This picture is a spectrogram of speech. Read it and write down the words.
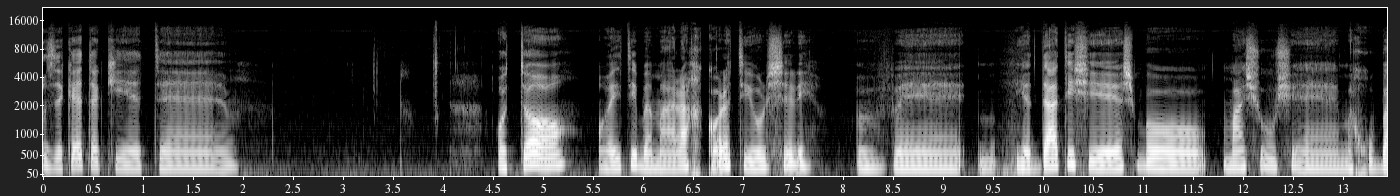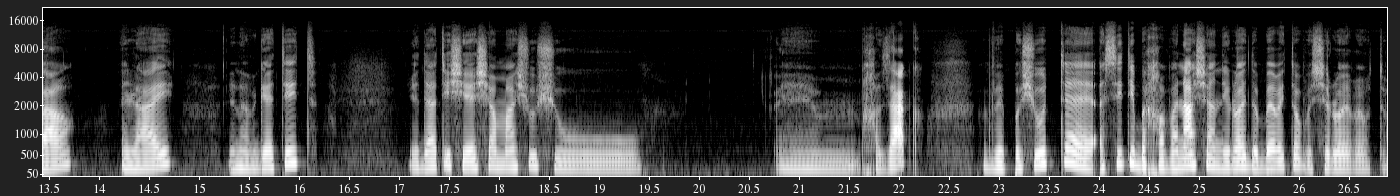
זה קטע, כי את... uh, אותו ראיתי במהלך כל הטיול שלי, וידעתי שיש בו משהו שמחובר אליי, אנרגטית. ידעתי שיש שם משהו שהוא חזק, ופשוט uh, עשיתי בכוונה שאני לא אדבר איתו ושלא אראה אותו.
